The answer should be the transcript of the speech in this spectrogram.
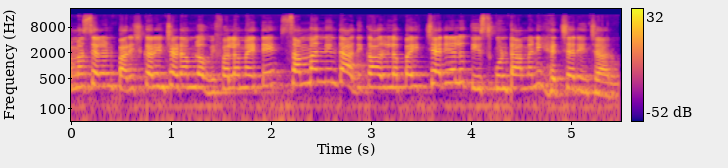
సమస్యలను పరిష్కరించడంలో విఫలమైతే సంబంధిత అధికారులపై చర్యలు తీసుకుంటామని హెచ్చరించారు.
